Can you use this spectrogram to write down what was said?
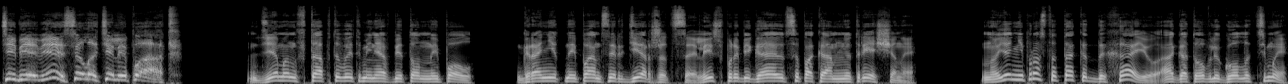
Тебе весело, телепат?» Демон втаптывает меня в бетонный пол. Гранитный панцирь держится, лишь пробегаются по камню трещины. Но я не просто так отдыхаю, а готовлю голод тьмы.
